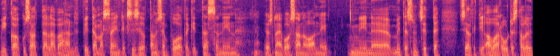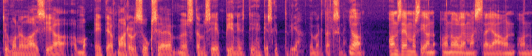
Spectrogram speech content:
Mika, kun sä oot täällä vähän nyt pitämässä indeksisijoittamisen puoltakin tässä, niin ja. jos näin voi sanoa, niin, niin eh, miten nyt sitten sieltäkin avaruudesta löytyy monenlaisia ETF-mahdollisuuksia ja myös tämmöisiä pienyhtiöihin keskittyviä, ymmärtääkseni? Joo, on semmoisia on, on olemassa ja on, on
